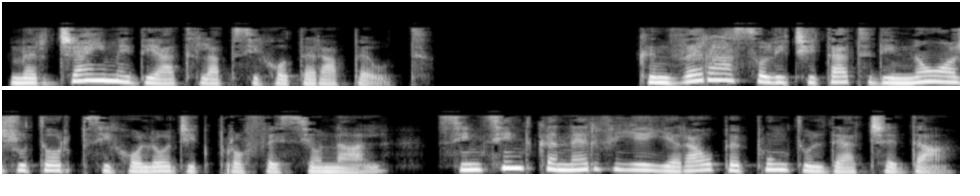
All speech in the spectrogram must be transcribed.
mergea imediat la psihoterapeut. Când Vera a solicitat din nou ajutor psihologic profesional, simțind că nervii ei erau pe punctul de a ceda,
